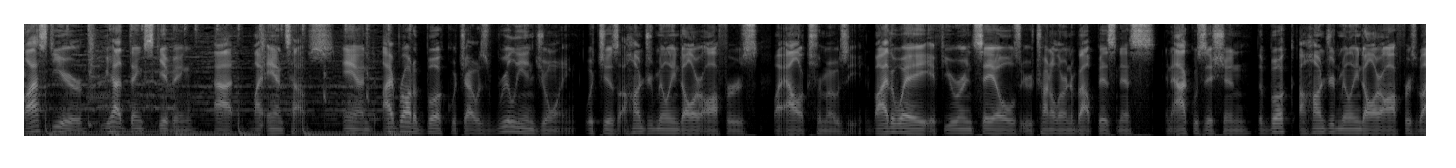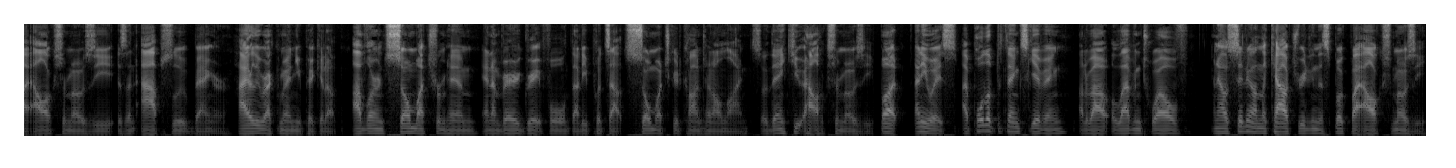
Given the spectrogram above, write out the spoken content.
Last year, we had Thanksgiving at my aunt's house, and I brought a book which I was really enjoying, which is $100 Million Offers by Alex Hormozi. And by the way, if you're in sales or you're trying to learn about business and acquisition, the book $100 Million Offers by Alex Hormozi is an absolute banger. Highly recommend you pick it up. I've learned so much from him, and I'm very grateful that he puts out so much good content online. So thank you, Alex Hormozi. But, anyways, I pulled up to Thanksgiving at about 11, 12, and I was sitting on the couch reading this book by Alex Hormozi.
